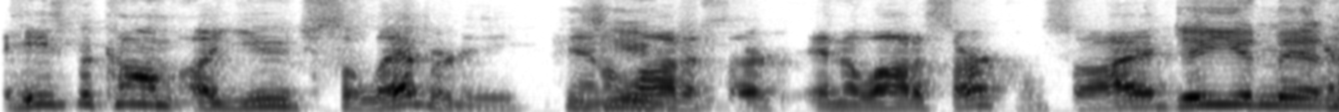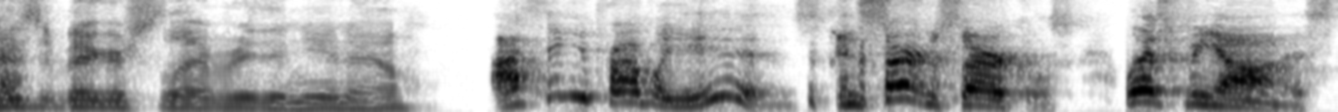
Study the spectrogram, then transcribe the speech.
he's become a huge celebrity He's in a lot of cir- in a lot of circles. So I Do you admit Yeah. he's a bigger celebrity than you now? I think he probably is in certain circles. Let's be honest.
